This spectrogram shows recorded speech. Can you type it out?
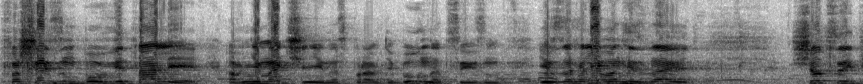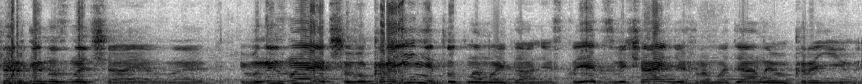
фашизм був в Італії, а в Німеччині насправді був нацизм. І взагалі вони знають, що цей термін означає. Знаєте. І вони знають, що в Україні тут на Майдані стоять звичайні громадяни України.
